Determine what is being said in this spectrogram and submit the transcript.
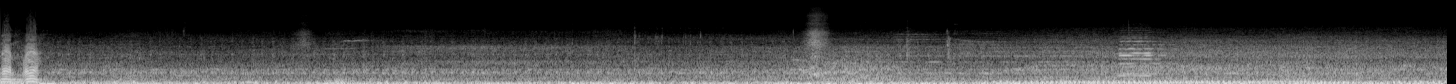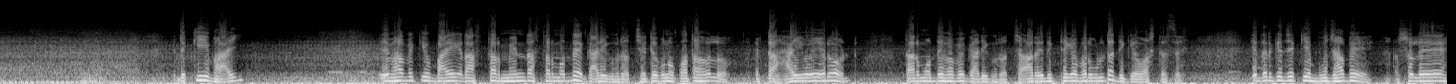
নেন ভাইয়া। কি ভাই? এভাবে কেউ বাইক রাস্তার মেন রাস্তার মধ্যে গাড়ি ঘোরাচ্ছে? এটা কোনো কথা হলো? একটা হাইওয়ে রোড তার মধ্যে এভাবে গাড়ি ঘোরাচ্ছে। আর এদিক থেকে আবার উল্টা দিকেও আসতেছে। এদেরকে যে কে বুঝাবে? আসলে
